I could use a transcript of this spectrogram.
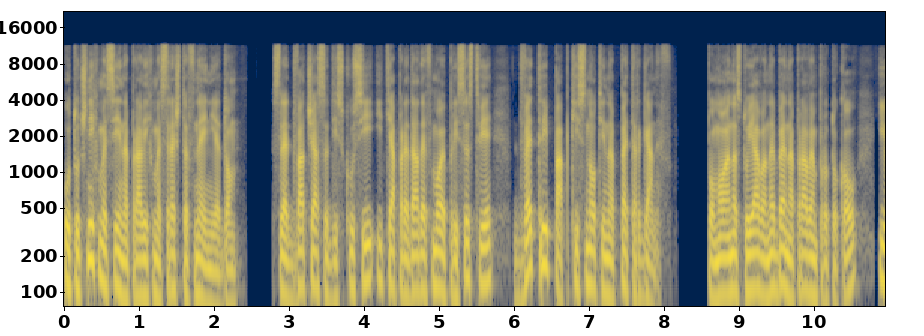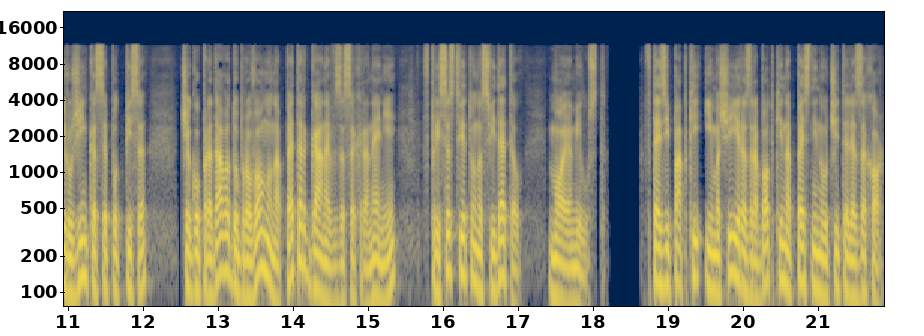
Уточнихме се и направихме среща в нейния дом. След два часа дискусии и тя предаде в мое присъствие две-три папки с ноти на Петър Ганев. По мое настояване бе направен протокол и Рожинка се подписа, че го предава доброволно на Петър Ганев за съхранение в присъствието на свидетел, моя милост. В тези папки имаше и разработки на песни на учителя за хор.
